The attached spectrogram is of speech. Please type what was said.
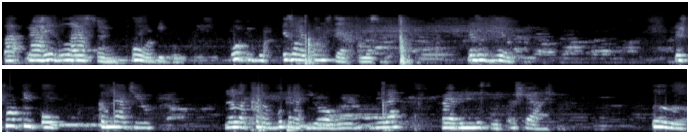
But now here's the last one. Four people. Four people. There's only one step on this one. This is you. There's four people coming at you. And they're like kind of looking at you all weird. You do that? Up and do this to the first guy. Ooh.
